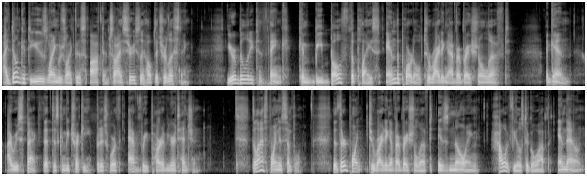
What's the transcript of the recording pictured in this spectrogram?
I don't get to use language like this often, so I seriously hope that you're listening. Your ability to think can be both the place and the portal to writing a vibrational lift. Again, I respect that this can be tricky, but it's worth every part of your attention. The last point is simple. The third point to writing a vibrational lift is knowing how it feels to go up and down.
